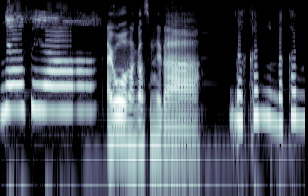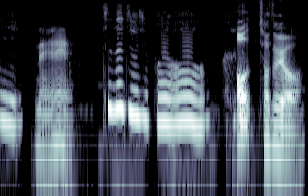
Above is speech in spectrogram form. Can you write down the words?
안녕하세요. 아이고 반갑습니다. 낙하님, 낙하님. 네. 친해지고 싶어요. 어, 저도요.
